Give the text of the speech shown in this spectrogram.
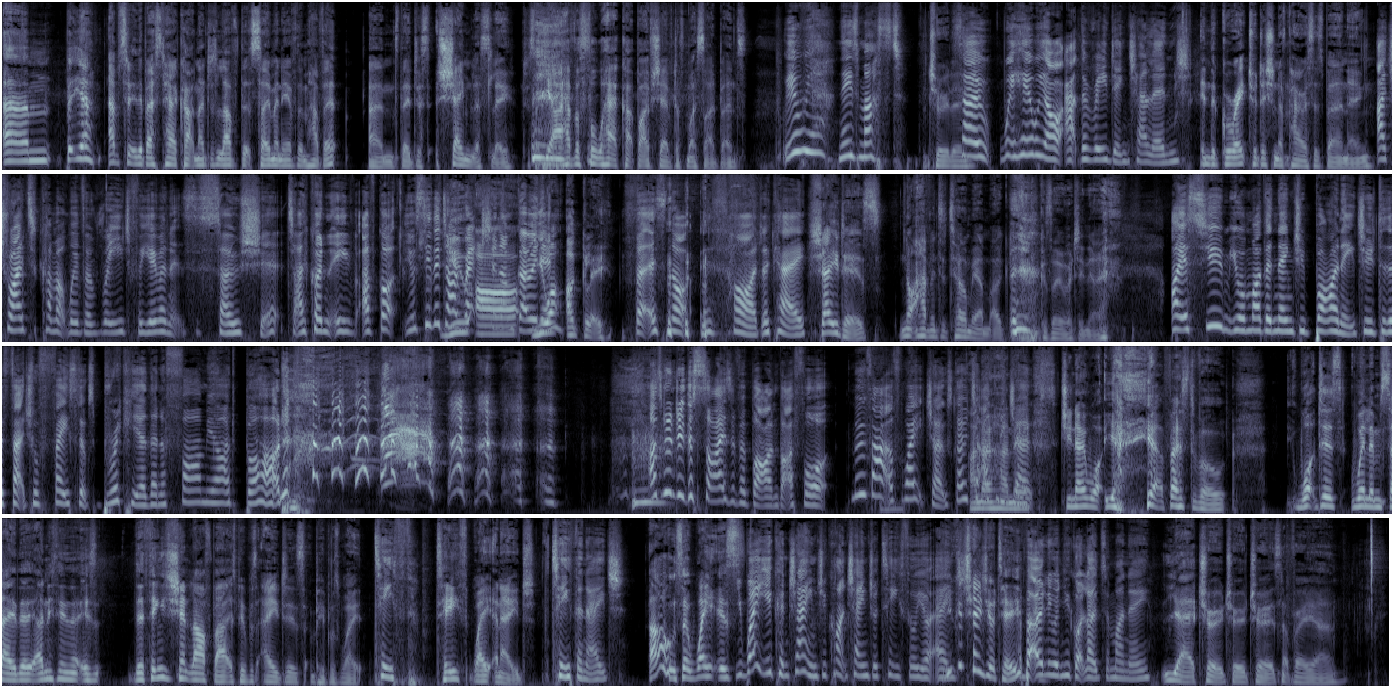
Um but yeah, absolutely the best haircut and I just love that so many of them have it. And they're just shamelessly just yeah, I have a full haircut but I've shaved off my sideburns. Oh yeah, needs must. Truly. So we, here we are at the reading challenge. In the great tradition of Paris is burning. I tried to come up with a read for you, and it's so shit. I couldn't even. I've got. You'll see the direction are, I'm going you in, are ugly. but it's not. It's hard. Okay. Shade is not having to tell me I'm ugly because I already know. I assume your mother named you Barney due to the fact your face looks brickier than a farmyard barn. I was going to do the size of a barn, but I thought move out of weight jokes. Go to know, ugly honey. jokes. Do you know what? Yeah, yeah. First of all, what does Willem say? The only thing that is the things you shouldn't laugh about is people's ages and people's weight, Teeth, teeth, weight, and age. teeth, and age. Oh, so weight is Your weight you can change. You can't change your teeth or your age. you can change your teeth. but only when you've got loads of money. yeah, true, true, true. It's not very. Uh,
